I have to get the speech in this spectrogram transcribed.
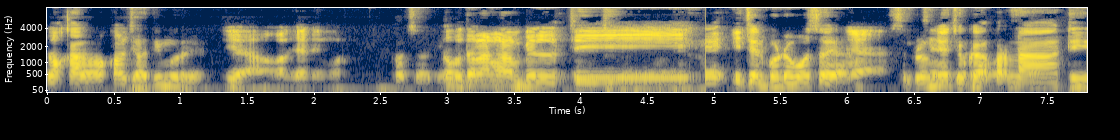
Lokal lokal Jawa Timur ya? Iya lokal Jawa Timur. Lokal Jawa Timur. kebetulan ngambil di Eh, Ijen Bondowoso ya? Ya, sebelumnya juga pernah di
